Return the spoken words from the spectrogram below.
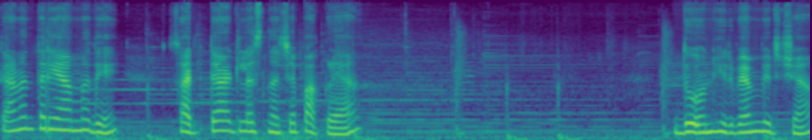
त्यानंतर यामध्ये सात ते आठ लसणाच्या पाकळ्या दोन हिरव्या मिरच्या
